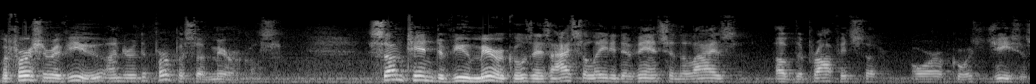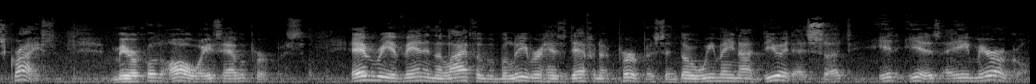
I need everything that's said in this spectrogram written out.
But first, a review under the purpose of miracles. Some tend to view miracles as isolated events in the lives of the prophets or, of course, Jesus Christ. Miracles always have a purpose. Every event in the life of a believer has definite purpose, and though we may not view it as such, it is a miracle.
